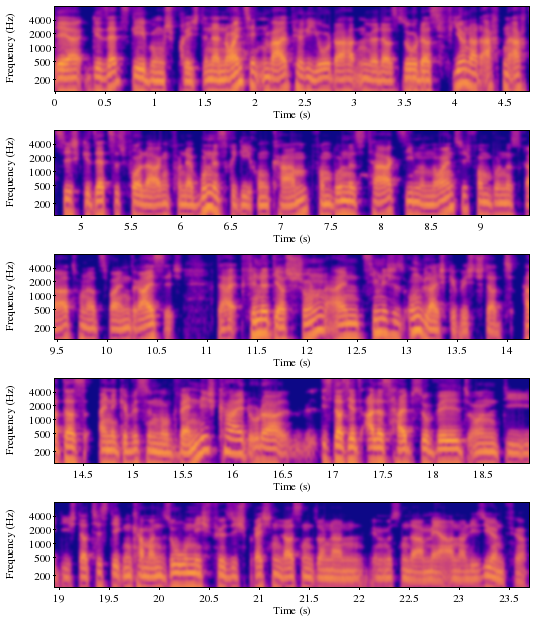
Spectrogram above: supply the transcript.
der Gesetzgebung spricht. In der 19. Wahlperiode hatten wir das so, dass 488 Gesetzesvorlagen von der Bundesregierung kamen, vom Bundestag 97, vom Bundesrat 132. Da findet ja schon ein ziemliches Ungleichgewicht statt. Hat das eine gewisse Notwendigkeit oder ist das jetzt alles halb so wild und die, die Statistiken kann man so nicht für sich sprechen lassen, sondern wir müssen da mehr analysieren für?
